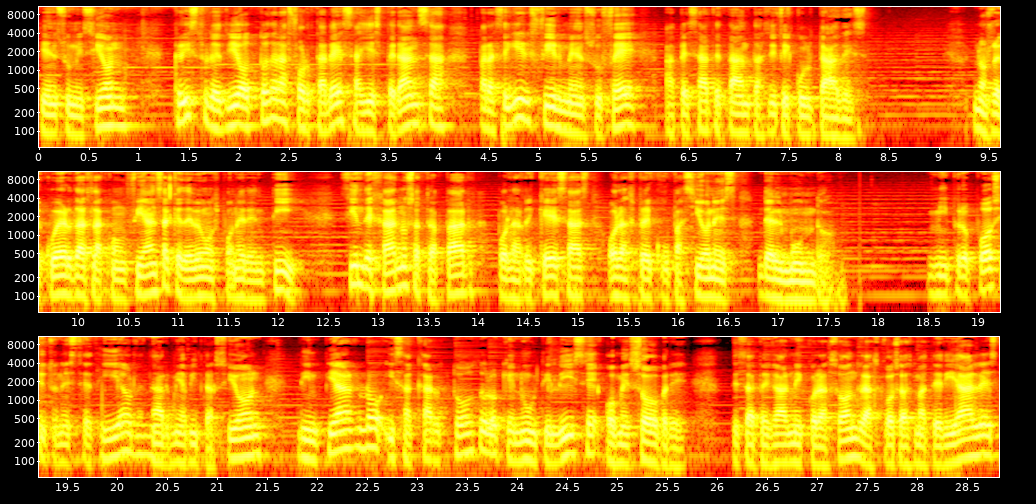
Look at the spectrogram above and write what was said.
y en su misión, Cristo le dio toda la fortaleza y esperanza para seguir firme en su fe a pesar de tantas dificultades. Nos recuerdas la confianza que debemos poner en ti, sin dejarnos atrapar por las riquezas o las preocupaciones del mundo. Mi propósito en este día, ordenar mi habitación, limpiarlo y sacar todo lo que no utilice o me sobre, desapegar mi corazón de las cosas materiales,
